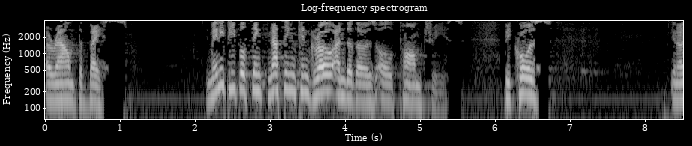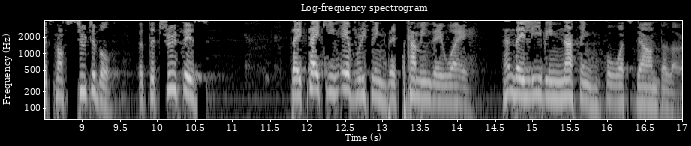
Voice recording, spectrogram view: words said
around the base. Many people think nothing can grow under those old palm trees because, you know, it's not suitable. But the truth is, they're taking everything that's coming their way and they're leaving nothing for what's down below.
